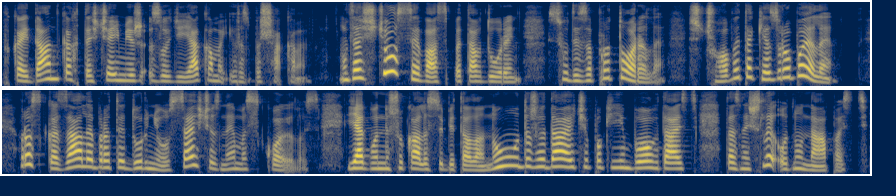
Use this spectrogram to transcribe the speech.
в кайданках та ще й між злодіяками і розбишаками. За що се вас? спитав дурень. Сюди запроторили. Що ви таке зробили? Розказали брати дурню усе, що з ними скоїлось, як вони шукали собі талану, дожидаючи, поки їм Бог дасть, та знайшли одну напасть,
